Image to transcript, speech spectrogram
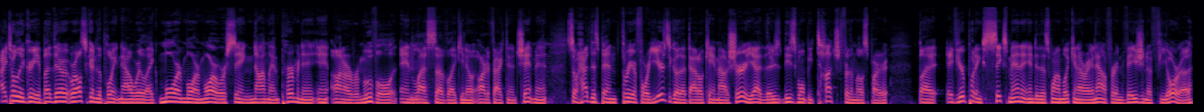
I totally agree, but there, we're also getting to the point now where like more and more and more we're seeing non-land permanent in, on our removal and less of like you know artifact and enchantment. So had this been three or four years ago that battle came out, sure, yeah, there's these won't be touched for the most part. But if you're putting six mana into this one I'm looking at right now for Invasion of Fiora,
